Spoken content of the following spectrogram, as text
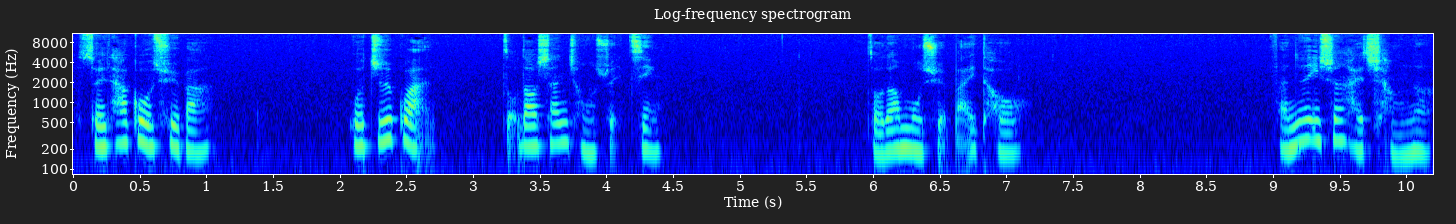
随他过去吧，我只管走到山穷水尽。走到暮雪白头，反正一生还长呢。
